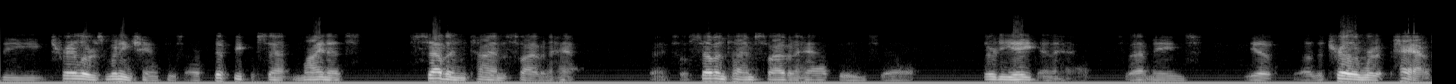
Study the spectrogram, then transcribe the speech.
the trailer's winning chances are 50% minus seven times five and a half. Okay, so seven times five and a half is uh, 38 and a half. So that means if uh, the trailer were to pass,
